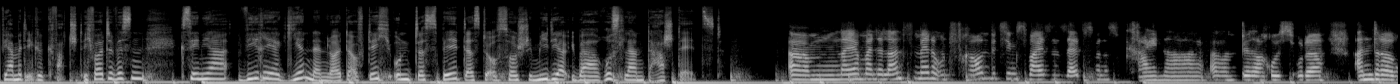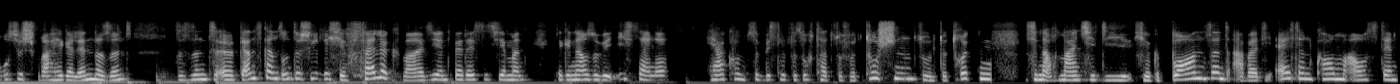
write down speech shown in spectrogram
Wir haben mit ihr gequatscht. Ich wollte wissen, Xenia, wie reagieren denn Leute auf dich und das Bild, das du auf Social Media über Russland darstellst? Ähm, naja, meine Landsmänner und Frauen, beziehungsweise selbst wenn es Ukrainer, äh, Belarus oder andere russischsprachige Länder sind, das sind äh, ganz, ganz unterschiedliche Fälle quasi. Entweder ist es jemand, der genauso wie ich seine Herkunft so ein bisschen versucht hat zu vertuschen, zu unterdrücken. Es sind auch manche, die hier geboren sind, aber die Eltern kommen aus den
